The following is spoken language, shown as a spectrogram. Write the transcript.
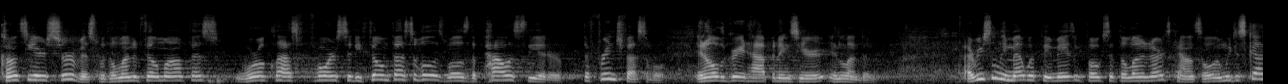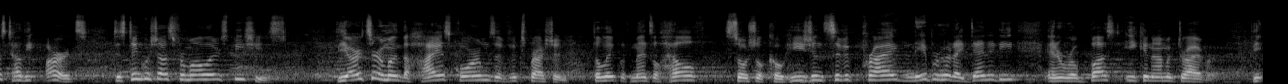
concierge service with the London Film Office, world-class Forest City Film Festival, as well as the Palace Theatre, the Fringe Festival, and all the great happenings here in London. I recently met with the amazing folks at the London Arts Council, and we discussed how the arts distinguish us from all other species. The arts are among the highest forms of expression, the link with mental health, social cohesion, civic pride, neighbourhood identity, and a robust economic driver. The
